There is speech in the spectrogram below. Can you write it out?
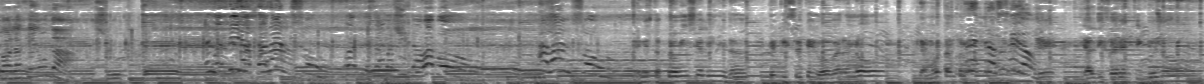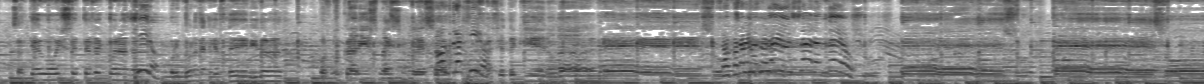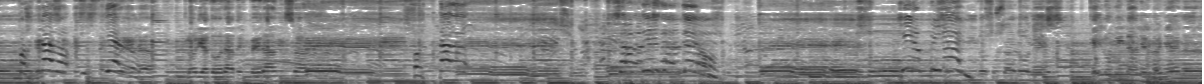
con la segunda. ¡Mentiras, avanzo! ¡Fuerte, vamos! ¡Avanzo! En esta provincia linda que quiso y que gobernó, que amó tan profundamente y al diferente incluyó. Santiago hoy se te recuerda por tu orden y austeridad, por tu carisma y simpleza. Gracias te quiero dar. historiadora de esperanza. Esos salones que iluminan el mañana.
